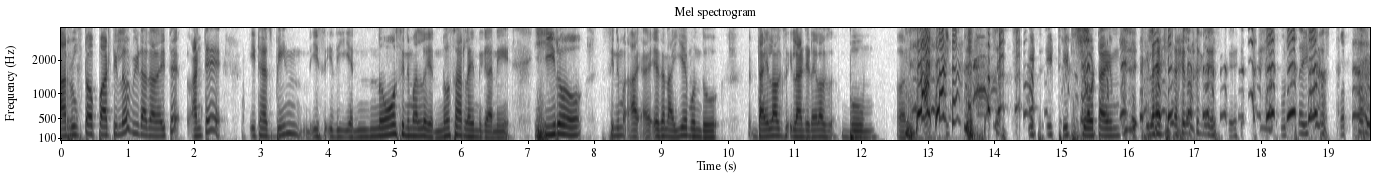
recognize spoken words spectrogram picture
ఆ రూఫ్ టాప్ పార్టీలో వీడు అది అయితే అంటే ఇట్ హాస్ బీన్ ఇది ఎన్నో సినిమాల్లో ఎన్నో సార్లు అయింది కానీ హీరో సినిమా ఏదైనా అయ్యే ముందు డైలాగ్స్ ఇలాంటి dialogues boom it's it show time ఇలాంటి డైలాగ్ వేస్తే మొత్తం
